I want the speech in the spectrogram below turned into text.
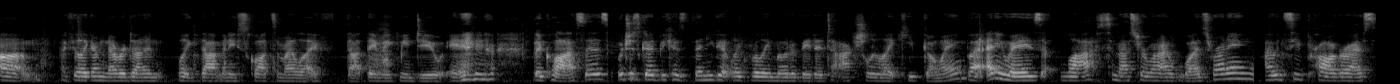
Um i feel like i've never done like that many squats in my life that they make me do in the classes which is good because then you get like really motivated to actually like keep going. But anyways last semester when i was running i would see progress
